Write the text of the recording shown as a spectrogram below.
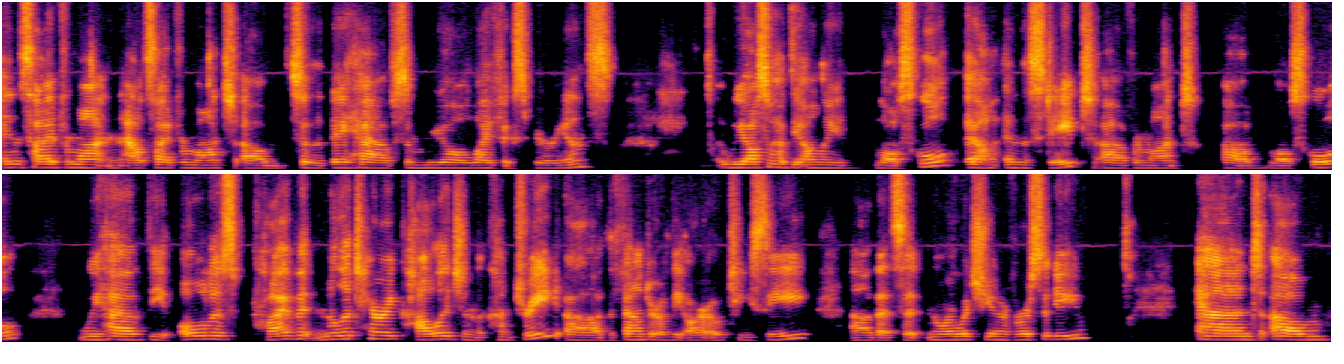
inside Vermont and outside Vermont um, so that they have some real life experience. We also have the only law school uh, in the state, uh, Vermont uh, Law School. We have the oldest private military college in the country, uh, the founder of the ROTC, uh, that's at Norwich University. And um,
